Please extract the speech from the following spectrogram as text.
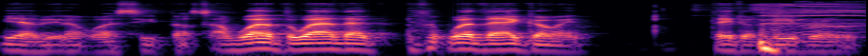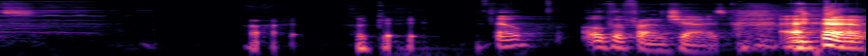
yeah, they don't wear seatbelts, and where where they where they're going, they don't need roads. All right. Okay. No, other franchise. Um,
